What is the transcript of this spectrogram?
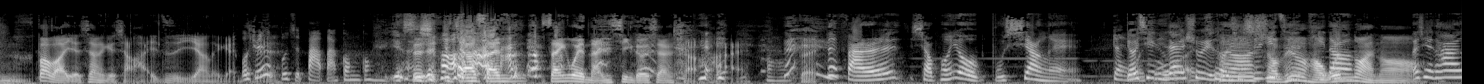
嗯，爸爸也像一个小孩子一样的感觉。我觉得不止爸爸，公公也是 一家三三位男性都像小孩。对，那反而小朋友不像哎。对，尤其你在书里头，其实小朋友好温暖哦，而且他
